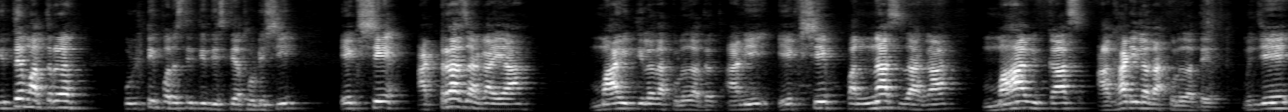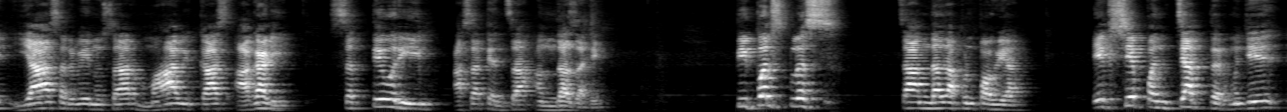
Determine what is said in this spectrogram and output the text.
तिथे मात्र उलटी परिस्थिती दिसते थोडीशी. एकशे अठरा जागा या महायुतीला दाखवलं जातात आणि एकशे पन्नास जागा महाविकास आघाडीला दाखवलं जाते. म्हणजे या सर्वेनुसार महाविकास आघाडी सत्तेवर येईल असा त्यांचा अंदाज आहे. पीपल्स प्लस चा अंदाज आपण पाहूया. एकशे पंच्याहत्तर म्हणजे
